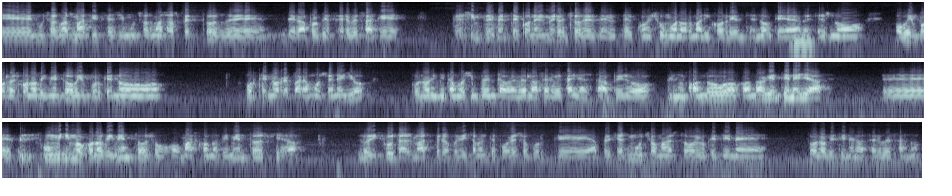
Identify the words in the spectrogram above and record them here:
eh, muchos más matices y muchos más aspectos de, de la propia cerveza que, que simplemente con el mero hecho de- de- del consumo normal y corriente, ¿no? Que a veces no, o bien por desconocimiento, o bien porque no, porque no reparamos en ello, pues nos limitamos simplemente a beber la cerveza y ya está. Pero cuando, cuando alguien tiene ya eh, un mínimo de conocimientos o, o más conocimientos, ya lo disfrutas más, pero precisamente por eso, porque aprecias mucho más todo lo que tiene todo lo que tiene la cerveza, ¿no?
